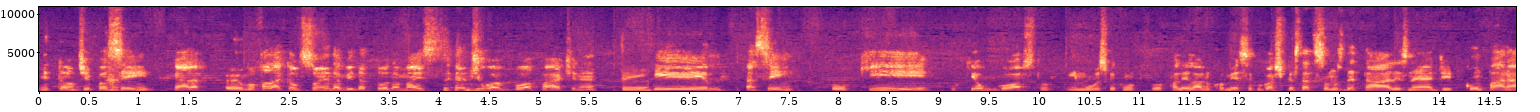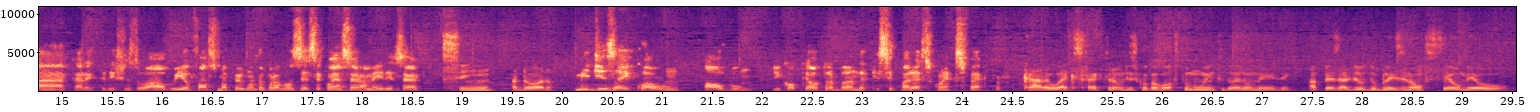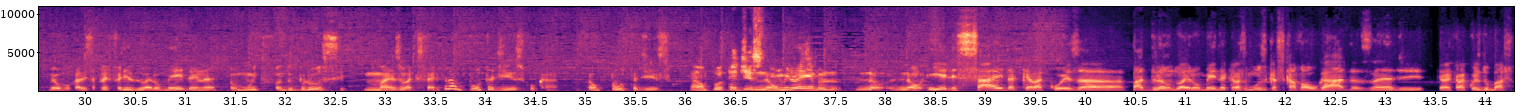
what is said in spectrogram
Então, tipo assim, cara, eu vou falar que é um sonho da vida toda, mas de uma boa parte, né? Sim. E, assim, o que, o que eu gosto em música, como eu falei lá no começo, é que eu gosto de prestar atenção nos detalhes, né? De comparar uhum. características do álbum. E eu faço uma pergunta para você. Você conhece Iron Maiden, certo? Sim, adoro. Me diz aí qual álbum de qualquer outra banda que se parece com X Factor? Cara, o X Factor é um disco que eu gosto muito do Iron Maiden. Apesar de, do Blaze não ser o meu, meu vocalista preferido do Iron Maiden, né? Sou muito fã do Bruce, mas o X Factor é um puta disco, cara. É um puta disco. É um puta disco. Não mesmo. me lembro. Não, não, e ele sai daquela coisa padrão do Iron Maiden, daquelas músicas cavalgadas, né? De aquela coisa do baixo.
